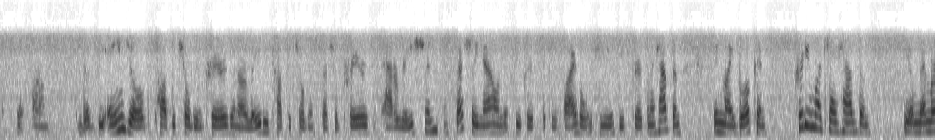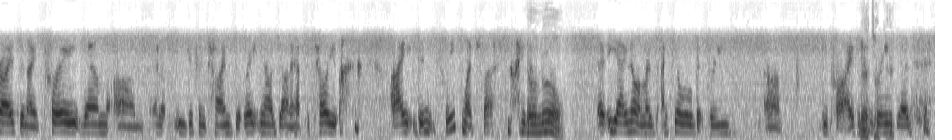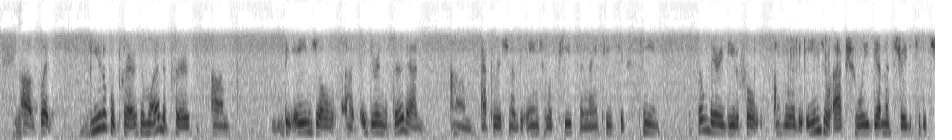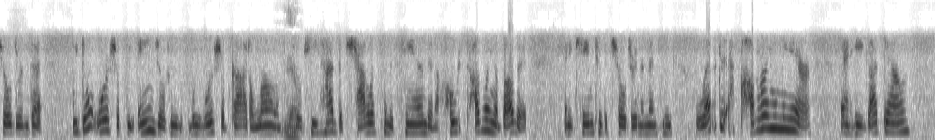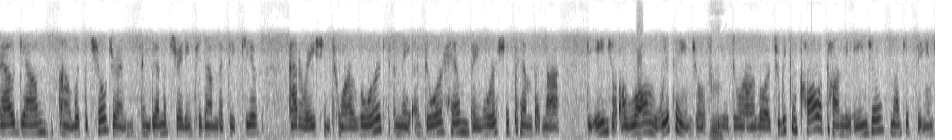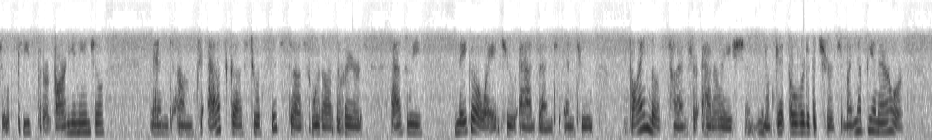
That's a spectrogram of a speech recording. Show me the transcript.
um, the the angel taught the children prayers, and Our Lady taught the children special prayers of adoration. Especially now in the Eucharistic revival, we can use these prayers, and I have them in my book, and pretty much I have them, you know, memorized, and I pray them um, at in different times. But right now, John, I have to tell you, I didn't sleep much last night. I Oh no. uh, yeah, I know. My, I feel a little bit brain uh, deprived, That's brain okay. dead. Yeah. uh, but beautiful prayers, and one of the prayers, um, the angel uh, during the third ad, um, apparition of the angel of peace in 1916. So very beautiful, where the angel actually demonstrated to the children that we don't worship the angels, we, we worship God alone. Yeah. So he had the chalice in his hand and a host hovering above it and he came to the children, and then he left it hovering in the air, and he got down, bowed down uh, with the children, and demonstrating to them that they give adoration to our Lord, and they adore him, they worship him, but not the angel. Along with angels, we adore our Lord. So we can call upon the angel, not just the angel of peace, but our guardian angel, and um, to ask us to assist us with our prayers as we make our way through Advent and to find those times for adoration. You know, get over to the church. It might not be an hour,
